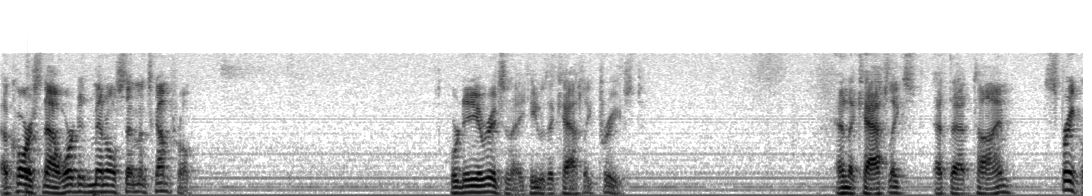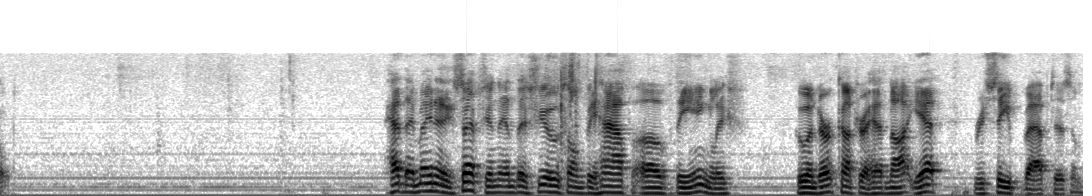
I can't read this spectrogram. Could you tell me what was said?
Of course, now where did Menno Simons come from? Where did he originate? He was a Catholic priest. And the Catholics at that time sprinkled. had they made an exception in this use on behalf of the English, who in their country had not yet received baptism,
